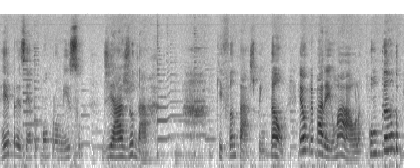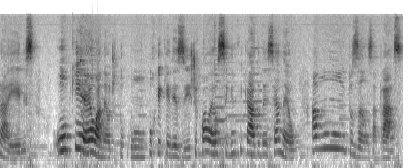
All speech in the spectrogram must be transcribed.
representa o compromisso de ajudar. Que fantástico! Então, eu preparei uma aula contando para eles o que é o anel de Tucum, por que, que ele existe, qual é o significado desse anel. Há muitos anos atrás,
